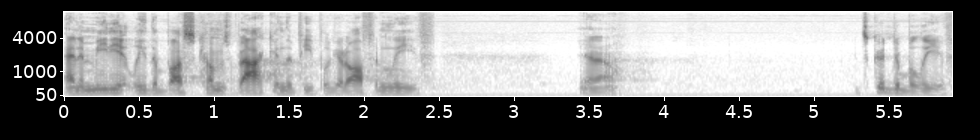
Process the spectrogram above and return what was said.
and immediately the bus comes back and the people get off and leave. You know, it's good to believe.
